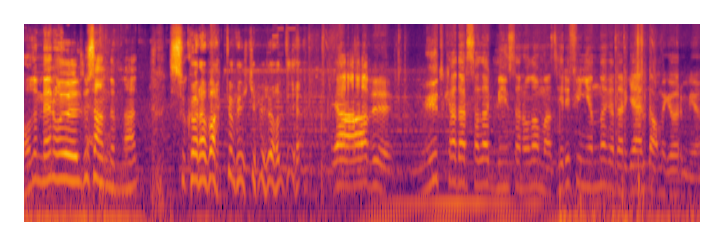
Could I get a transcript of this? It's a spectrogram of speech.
Op 4 eliminated. Oğlum ben o öldü sandım lan. Skora baktım 2-1 oldu ya. Ya abi. Mute kadar salak bir insan olamaz. Herifin yanına kadar geldi ama görmüyor.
